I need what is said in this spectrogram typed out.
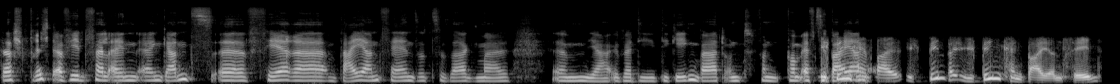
Da spricht auf jeden Fall ein, ein ganz äh, fairer Bayern-Fan sozusagen mal ähm, ja, über die, die Gegenwart und von, vom FC ich Bayern. Bin ich, bin, ich bin kein Bayern-Fan.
